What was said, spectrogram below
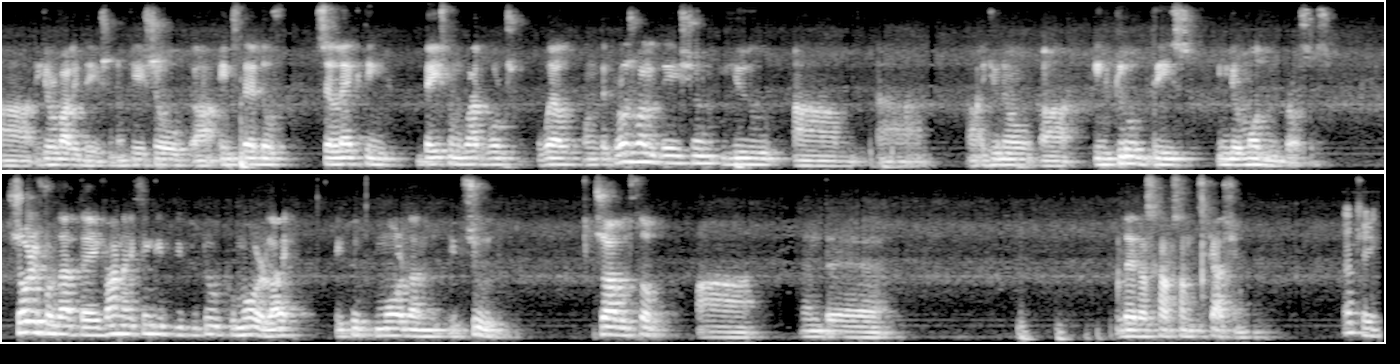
uh, your validation. Okay, so uh, instead of selecting based on what works well on the cross-validation, you um, uh, you know include this in your modeling process. Sorry for that, Ivan. I think it, it took more like it took more than it should. So I will stop and uh, let us have some discussion. Okay.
